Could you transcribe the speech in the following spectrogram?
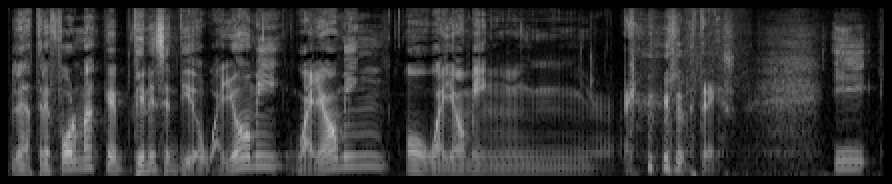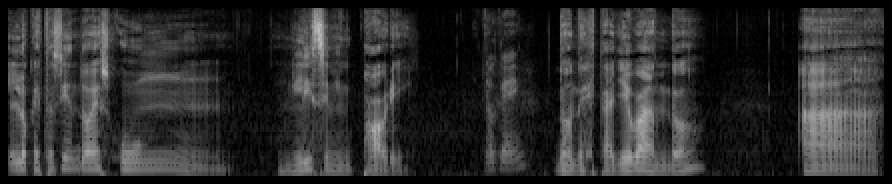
de las tres formas que tienen sentido. Wyoming, Wyoming o Wyoming. las tres. Y lo que está haciendo es un, un listening party. Ok. Donde está llevando a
